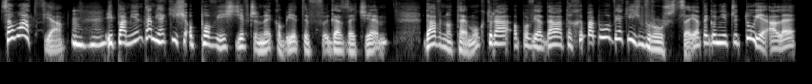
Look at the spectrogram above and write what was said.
załatwia. Mhm. I pamiętam jakiś opowieść dziewczyny, kobiety w gazecie dawno temu, która opowiadała, to chyba było w jakiejś wróżce. Ja tego nie czytuję, ale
